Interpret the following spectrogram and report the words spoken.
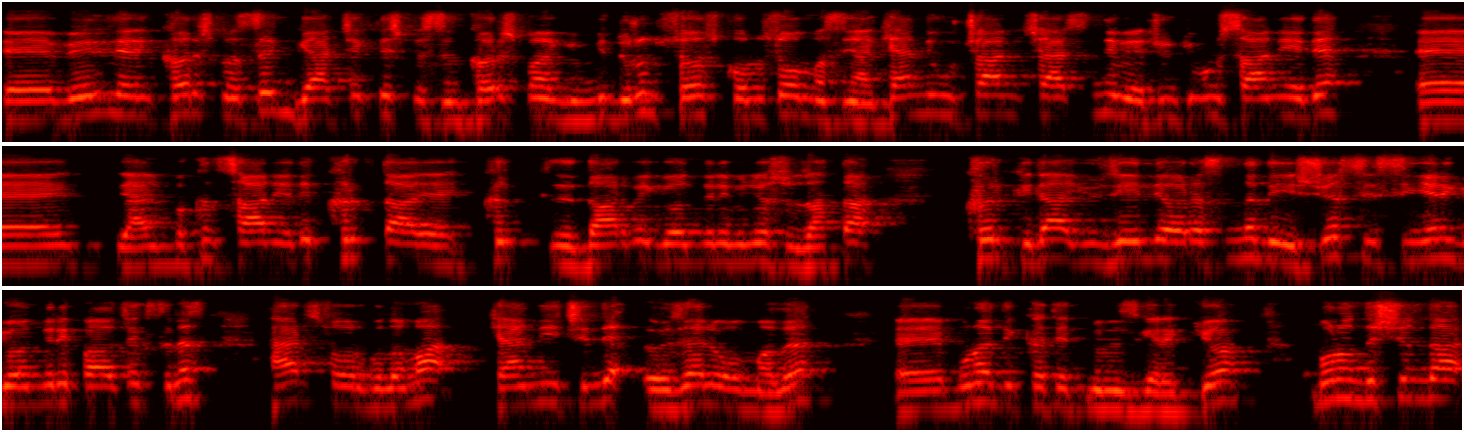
e, verilerin karışması gerçekleşmesin. Karışma gibi bir durum söz konusu olmasın. Yani kendi uçağın içerisinde bile çünkü bunu saniyede e, yani bakın saniyede 40 tane 40 darbe gönderebiliyorsunuz. Hatta 40 ila 150 arasında değişiyor. Siz sinyali gönderip alacaksınız. Her sorgulama kendi içinde özel olmalı. E, buna dikkat etmemiz gerekiyor. Bunun dışında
